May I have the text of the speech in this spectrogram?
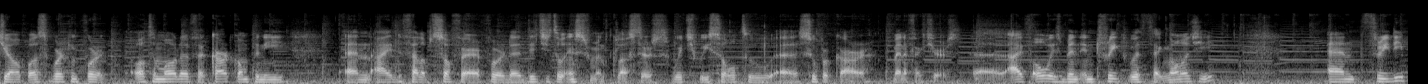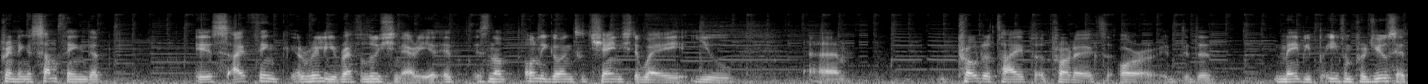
job was working for an automotive, a car company, and I developed software for the digital instrument clusters, which we sold to uh, supercar manufacturers. Uh, I've always been intrigued with technology, and 3D printing is something that is, I think, really revolutionary. It is not only going to change the way you um, prototype a product or the, the maybe even produce it,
